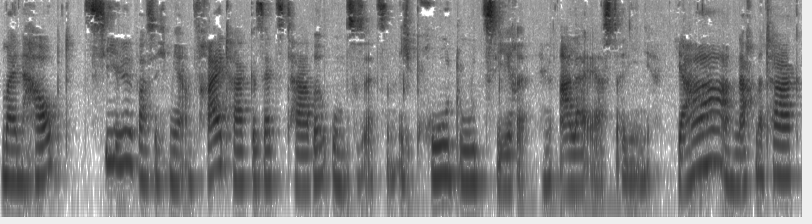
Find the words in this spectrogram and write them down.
mein Hauptziel, was ich mir am Freitag gesetzt habe, umzusetzen. Ich produziere in allererster Linie. Ja, am Nachmittag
